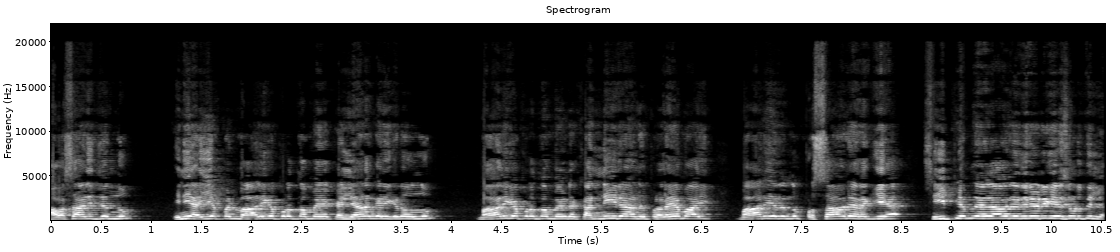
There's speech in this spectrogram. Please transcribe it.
അവസാനിച്ചെന്നും ഇനി അയ്യപ്പൻ മാളികപ്പുറത്തമ്മയെ കല്യാണം കഴിക്കണമെന്നും മാളികപ്പുറത്തമ്മയുടെ കണ്ണീരാണ് പ്രളയമായി മാറിയതെന്നും പ്രസ്താവന ഇറക്കിയ സി പി എം നേതാവിനെതിരെ ഒരു കേസ് കൊടുത്തില്ല.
